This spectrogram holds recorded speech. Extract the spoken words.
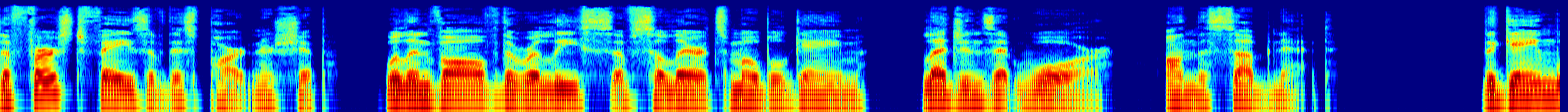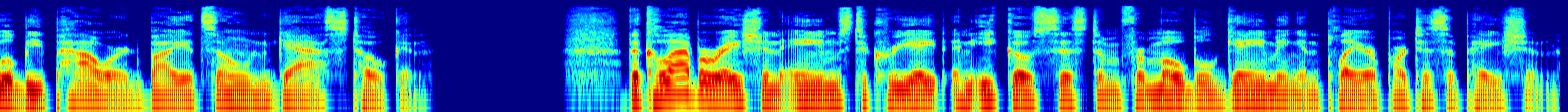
The first phase of this partnership will involve the release of Solart's mobile game, Legends at War, on the subnet. The game will be powered by its own gas token. The collaboration aims to create an ecosystem for mobile gaming and player participation.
